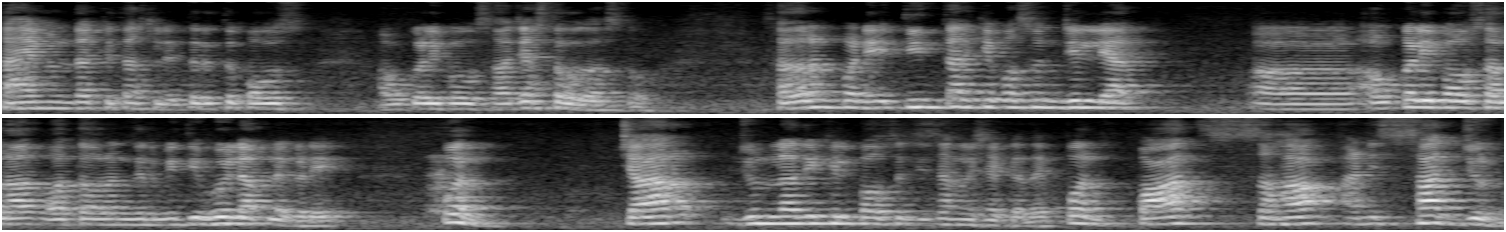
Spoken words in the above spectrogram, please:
दहा एम एम दाखवित असले तरी तो पाऊस अवकाळी पाऊस हा जास्त होत असतो. साधारणपणे तीन तारखेपासून जिल्ह्यात अवकाळी पावसाला वातावरण निर्मिती होईल आपल्याकडे. पण चार जूनला देखील पावसाची चांगली शक्यता आहे. पण पाच सहा आणि सात जून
